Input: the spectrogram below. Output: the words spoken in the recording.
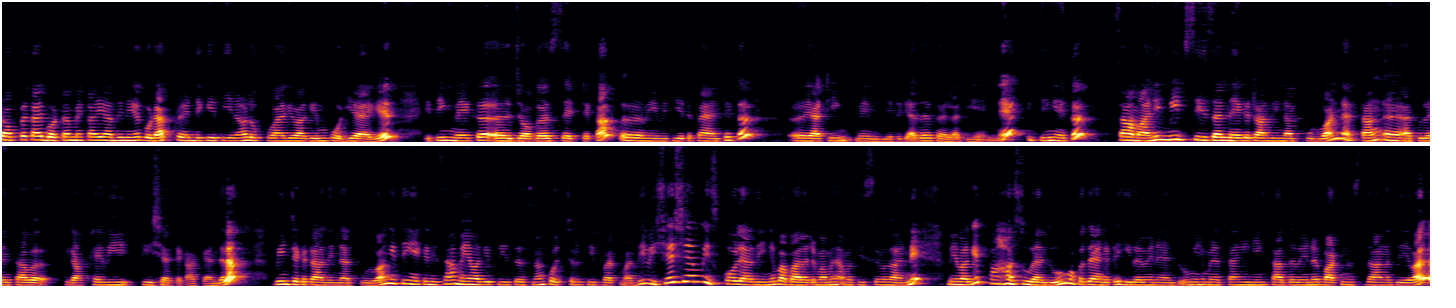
টොප් එකයි බොටම් එකයි අඳින එක ගොඩක් ට්‍රෙන්ඩ් එකේ තියෙනවා ලොකු අයගේ වගේම පොඩි අයගේ. ඉතින් මේක ජොගර් සෙට් එකක් මේ විදිහට පෑන්ට් එක යටින් මේ විදියට ගැද කරලා තියෙන්නේ ඉතින් ඒක සාමාන්‍යයෙන් මිඩ් සීසන් එකකට අඳින්නත් පුළුවන් නැත්නම් ඇතුලෙන් තව ටිකක් හෙවි ටී-ෂර්ට් එකක් ඇඳලා වින්ටර් එකට අඳින්නත් පුළුවන්. ඉතින් ඒක නිසා මේ වගේ පීසස් නම් කොච්චර තිබ්බත් මදි. විශේෂයෙන්ම ඉස්කෝලේ අඳින්නේ බබාලට මම හැමතිස්සෙම ගන්නෙ මේ වගේ පහසු ඇඳුම්. මොකද ඇඟට හිර වෙන ඇඳුම්. එහෙම නැත්නම් ඉනින් තද වෙන බටන්ස් දාන දේවල්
